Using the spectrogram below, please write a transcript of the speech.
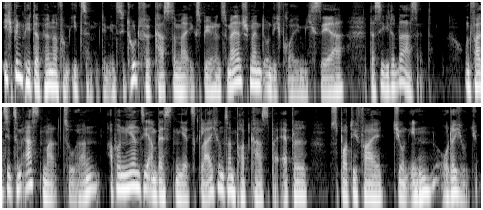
Ich bin Peter Pirner vom ICEM, dem Institut für Customer Experience Management, und ich freue mich sehr, dass Sie wieder da sind. Und falls Sie zum ersten Mal zuhören, abonnieren Sie am besten jetzt gleich unseren Podcast bei Apple, Spotify, TuneIn oder YouTube.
